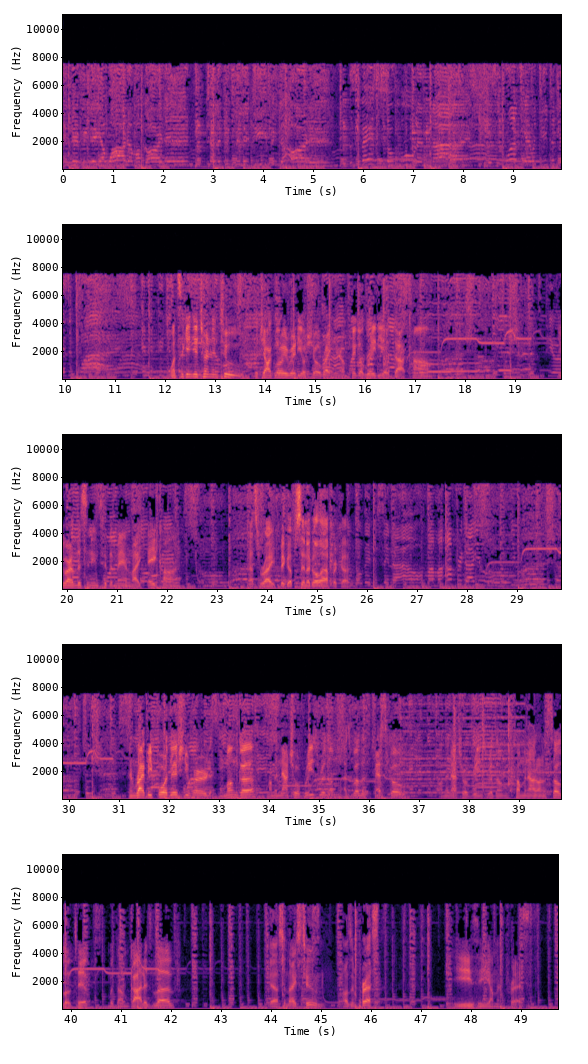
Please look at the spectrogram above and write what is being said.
And every day I water garden. Tell if it's really deep in your heart. And the space is so cool and nice. Visit once, guaranteed to visit twice. And if you just Once again, you turn into the Jah Glory Radio Show right here on BigUpRadio.com. You are listening to the man like Akon. That's right. Big up Senegal, Africa. And right before this, you heard Munga on the Natural Breeze rhythm, as well as Esco on the Natural Breeze rhythm, coming out on a solo tip with um, God is Love. Yeah, it's a nice tune. I was impressed. Easy, I'm impressed.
